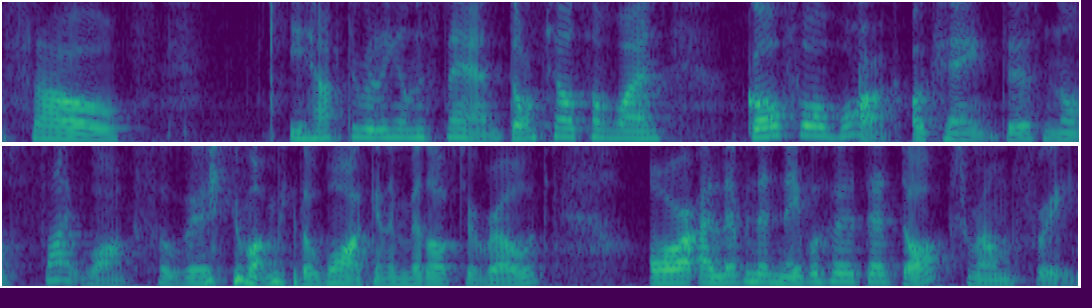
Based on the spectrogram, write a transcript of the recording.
So you have to really understand. Don't tell someone go for a walk. Okay, there's no sidewalk, so where do you want me to walk in the middle of the road, or I live in a neighborhood that dogs roam free,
